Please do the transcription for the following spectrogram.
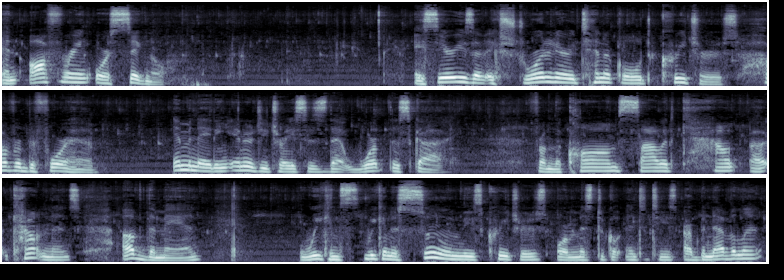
an offering or signal. A series of extraordinary tentacled creatures hover before him, emanating energy traces that warp the sky from the calm, solid count, uh, countenance of the man, we can we can assume these creatures or mystical entities are benevolent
